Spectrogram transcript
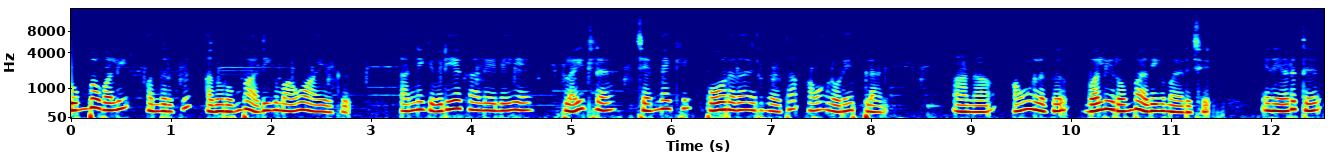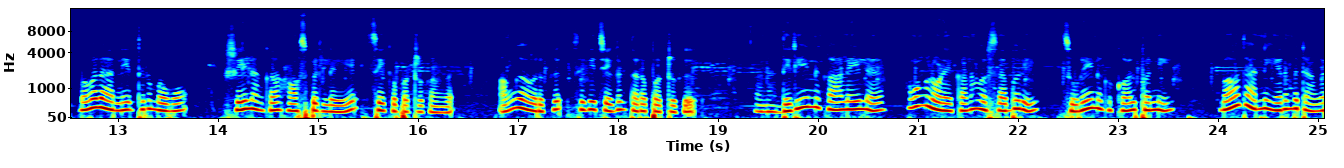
ரொம்ப வலி வந்திருக்கு. அதுவும் ரொம்ப அதிகமாகவும் ஆயிருக்கு. அன்னைக்கு விடிய காலையிலேயே ஃப்ளைட்டில் சென்னைக்கு போகிறதா இருந்தது தான் அவங்களுடைய பிளான் ஆனால் அவங்களுக்கு வலி ரொம்ப அதிகமாகிடுச்சு இதையடுத்து பவதாரணி திரும்பவும் ஸ்ரீலங்கா ஹாஸ்பிட்டல்லையே சேர்க்கப்பட்டிருக்காங்க. அங்கே அவருக்கு சிகிச்சைகள் தரப்பட்டிருக்கு. ஆனால் திடீர்னு காலையில் அவங்களுடைய கணவர் சபரி சுரேனுக்கு கால் பண்ணி பவதாரணி இறந்துட்டாங்க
